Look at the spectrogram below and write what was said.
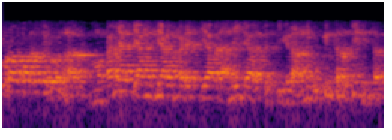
proporsional. Makanya yang-yang Persia dan nikah kepikiran itu pinter-pinter.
